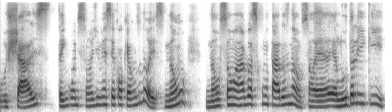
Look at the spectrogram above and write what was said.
o Charles tem condições de vencer qualquer um dos dois. Não não são águas contadas, não. São, é, é luta ali que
